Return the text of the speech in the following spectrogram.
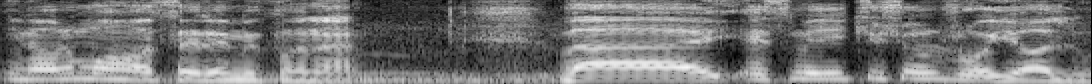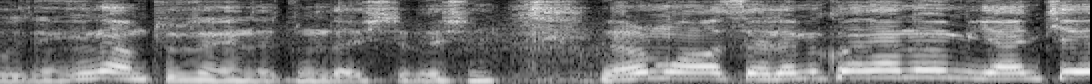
اینا رو محاصره می‌کنن. و اسم یکیشون رویال بوده. این هم تو ذهنتون داشته باشین. اینا رو محاصره می‌کنن و میگن که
